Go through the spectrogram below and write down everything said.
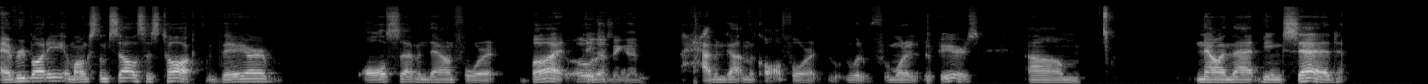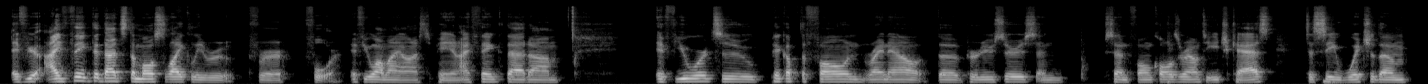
everybody amongst themselves has talked. They are all seven down for it, but oh, that'd be good. Haven't gotten the call for it, from what it appears. Um, now, in that being said, if you're, I think that that's the most likely route for four. If you want my honest opinion, I think that um, if you were to pick up the phone right now, the producers and send phone calls around to each cast to see which of them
